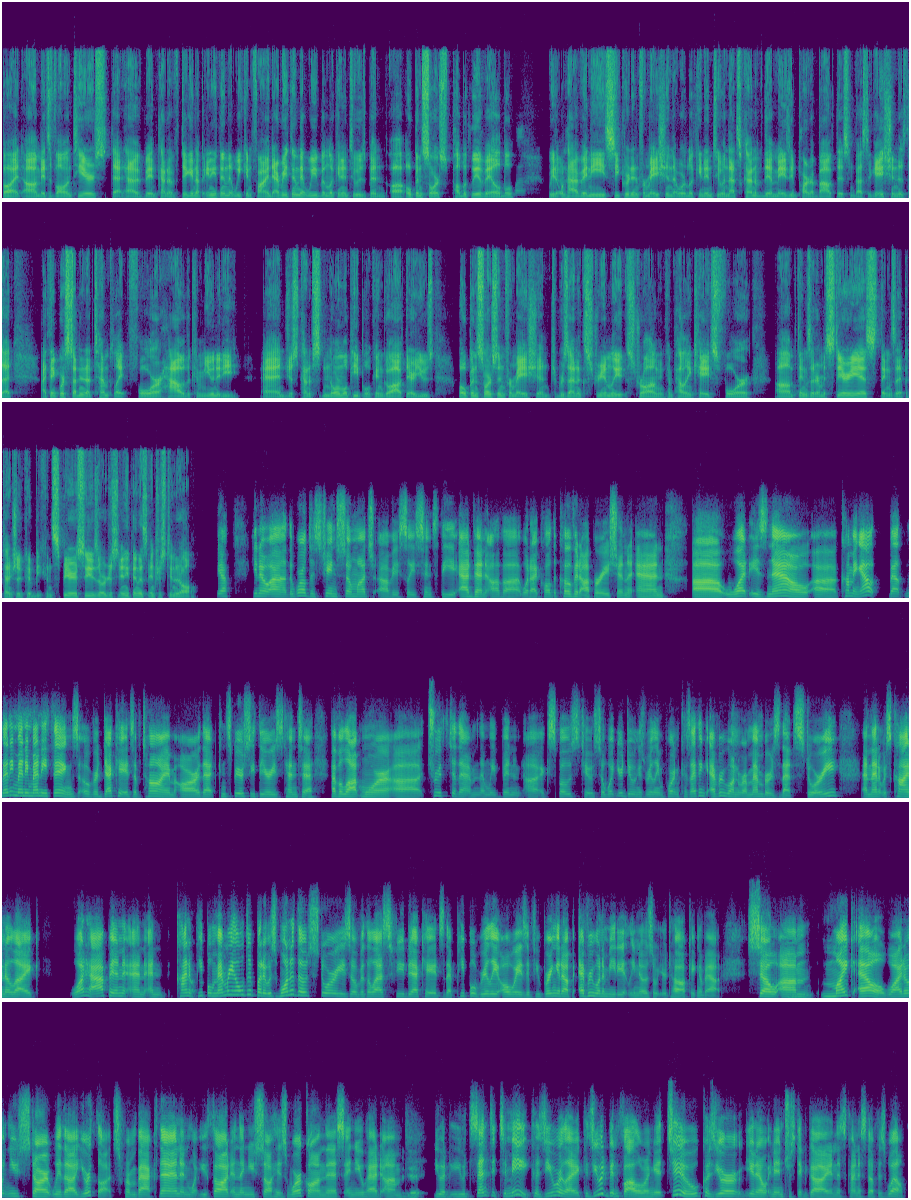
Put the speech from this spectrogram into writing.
But um, it's volunteers that have been kind of digging up anything that we can find. Everything that we've been looking into has been uh, open source, publicly available. Wow. We don't have any secret information that we're looking into. And that's kind of the amazing part about this investigation is that I think we're setting a template for how the community and just kind of normal people can go out there use open source information to present an extremely strong and compelling case for um, things that are mysterious, things that potentially could be conspiracies, or just anything that's interesting at all. Yeah. You know, uh, the world has changed so much, obviously, since the advent of uh, what I call the COVID operation. And uh, what is now uh, coming out about many, many, many things over decades of time are that conspiracy theories tend to have a lot more uh, truth to them than we've been uh, exposed to. So what you're doing is really important because I think everyone remembers that story, and then it was kind of like what happened and and kind of people memory hold it but it was one of those stories over the last few decades that people really always if you bring it up everyone immediately knows what you're talking about so, um, mm-hmm. Mike L, why don't you start with uh, your thoughts from back then and what you thought, and then you saw his work on this, and you had um, you had you had sent it to me because you were like because you had been following it too because you're you know an interested guy in this kind of stuff as well.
